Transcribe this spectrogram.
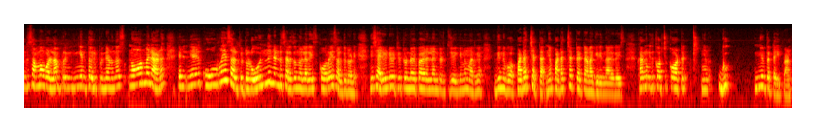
ഇത് സംഭവം കൊള്ളാം. പ്രിന്റ് ഇങ്ങനത്തെ ഒരു പ്രിന്റ് ആണെന്ന് നോർമലാണ് ഞാൻ കുറേ സ്ഥലത്തിട്ടുണ്ട്. ഒന്നും രണ്ട് സ്ഥലത്തൊന്നുമില്ല ഗൈസ് കുറേ സ്ഥലത്തിട്ടുണ്ട്. ഞാൻ ശരുവിന്റെ വീട്ടിട്ടുണ്ട് ഇപ്പോൾ അവരെല്ലാം എന്റെ അടുത്ത് ചോദിക്കണം അറിയാം ഇതിന് പടച്ചട്ട. ഞാൻ പടച്ചട്ട ഇട്ടാണ് ഇരുന്നത് ഗൈസ് കാരണം ഇത് കുറച്ച് കോട്ടൺ ഇങ്ങനെ ഗു ഇങ്ങനത്തെ ടൈപ്പാണ്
